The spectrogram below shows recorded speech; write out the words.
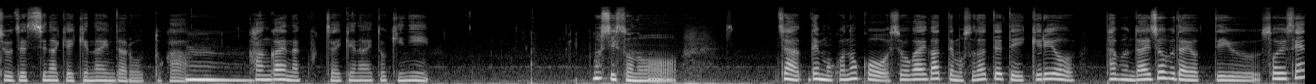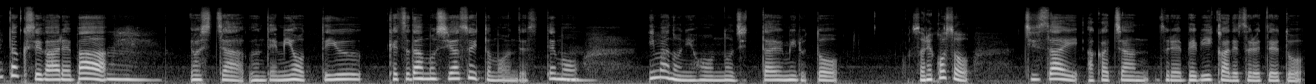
中絶しなきゃいけないんだろうとか、考えなくちゃいけない時にもしそのじゃあでもこの子障害があっても育てていけるよ多分大丈夫だよっていうそういう選択肢があれば、うん、よしじゃあ産んでみようっていう決断もしやすいと思うんです。でも、うん、今の日本の実態を見るとそれこそ小さい赤ちゃん連れベビーカーで連れてると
